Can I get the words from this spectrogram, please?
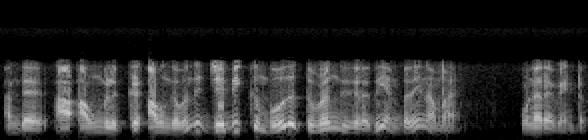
அந்த அவங்களுக்கு அவங்க வந்து ஜெபிக்கும் போது துவங்குகிறது என்பதை நாம உணர வேண்டும்.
